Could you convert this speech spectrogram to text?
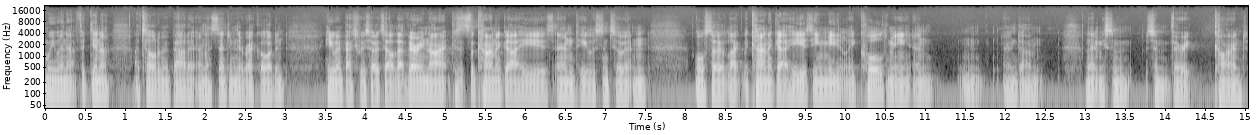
We went out for dinner. I told him about it, and I sent him the record, and he went back to his hotel that very night because it's the kind of guy he is, and he listened to it, and also like the kind of guy he is, he immediately called me and and um, lent me some some very kind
